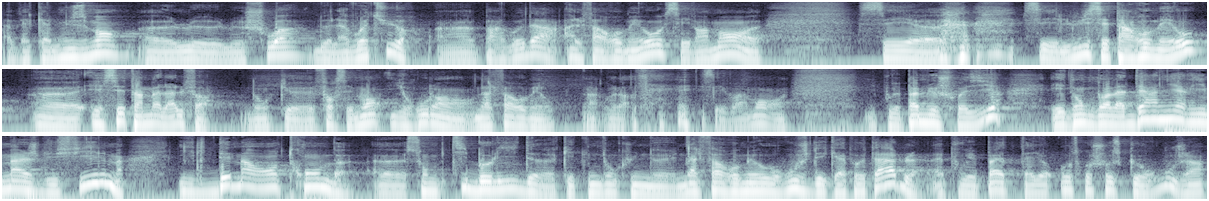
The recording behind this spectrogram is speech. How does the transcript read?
avec amusement le, choix de la voiture hein, par Godard. Alfa Romeo, c'est vraiment, c'est lui, c'est un Romeo euh, et c'est un mal alpha. Donc euh, forcément, il roule en, en Alfa Romeo. Hein, voilà, c'est vraiment, il pouvait pas mieux choisir. Et donc dans la dernière image du film, il démarre en trombe euh, son petit bolide, qui est une, donc une, Alfa Romeo rouge décapotable. Elle pouvait pas être d'ailleurs autre chose que rouge hein,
